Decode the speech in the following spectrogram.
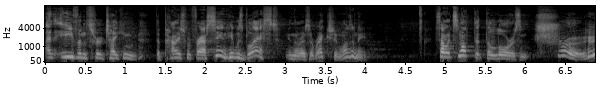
And even through taking the punishment for our sin, he was blessed in the resurrection, wasn't he? So it's not that the law isn't true,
